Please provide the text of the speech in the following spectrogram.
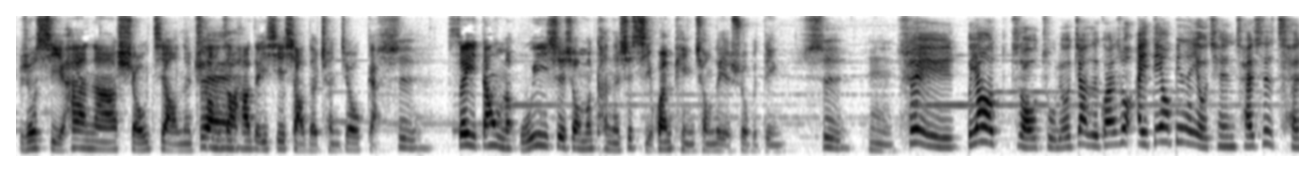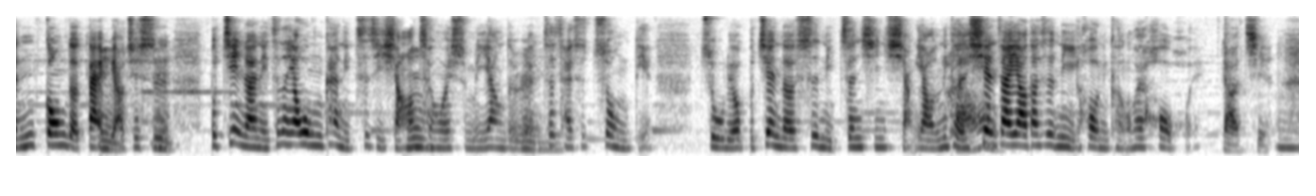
比如说喜汗啊、手脚，能创造他的一些小的成就感。是。所以，当我们无意识的时候，我们可能是喜欢贫穷的，也说不定。是，嗯，所以不要走主流价值观，说啊，一定要变成有钱才是成功的代表。其实不尽然，你真的要问问看你自己想要成为什么样的人，这才是重点。主流不见得是你真心想要，你可能现在要，但是你以后你可能会后悔。了解，嗯，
